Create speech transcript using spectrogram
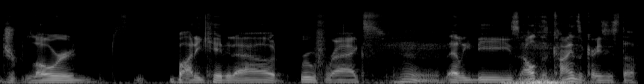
dr- lowered, body kitted out, roof racks, Hmm. LEDs, all the kinds of crazy stuff.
